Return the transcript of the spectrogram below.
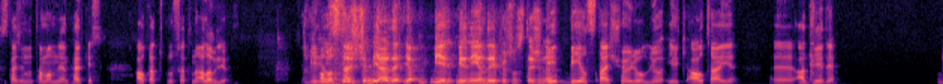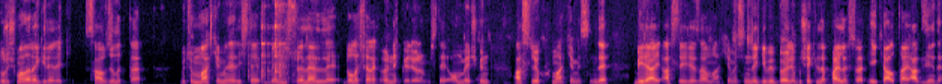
stajını tamamlayan herkes avukatlık ruhsatını alabiliyor. Bir Ama staj, staj için bir yerde bir, birinin yanında yapıyorsun stajını. Bir, bir yıl staj şöyle oluyor. İlk 6 ayı e, adliyede duruşmalara girerek savcılıkta bütün mahkemeleri işte belli sürelerle dolaşarak örnek veriyorum işte 15 gün asli hukuk mahkemesinde bir ay asli ceza mahkemesinde gibi böyle bu şekilde paylaşarak ilk 6 ay adliyede.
